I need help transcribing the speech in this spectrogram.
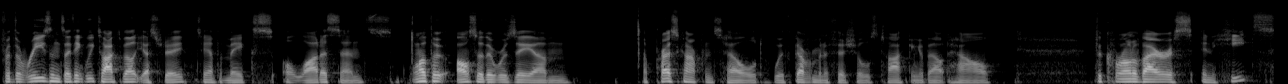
for the reasons I think we talked about yesterday, Tampa makes a lot of sense. Also, also there was a um, a press conference held with government officials talking about how the coronavirus in heat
